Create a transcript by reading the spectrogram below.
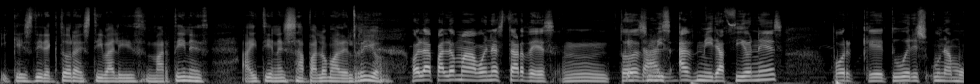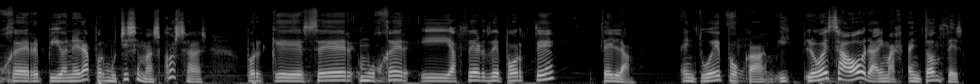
y que es directora Estivaliz Martínez. Ahí tienes a Paloma del Río. Hola Paloma, buenas tardes. Mm, todas mis admiraciones porque tú eres una mujer pionera por muchísimas cosas. Porque ser mujer y hacer deporte, tela, en tu época. Y lo es ahora, entonces.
